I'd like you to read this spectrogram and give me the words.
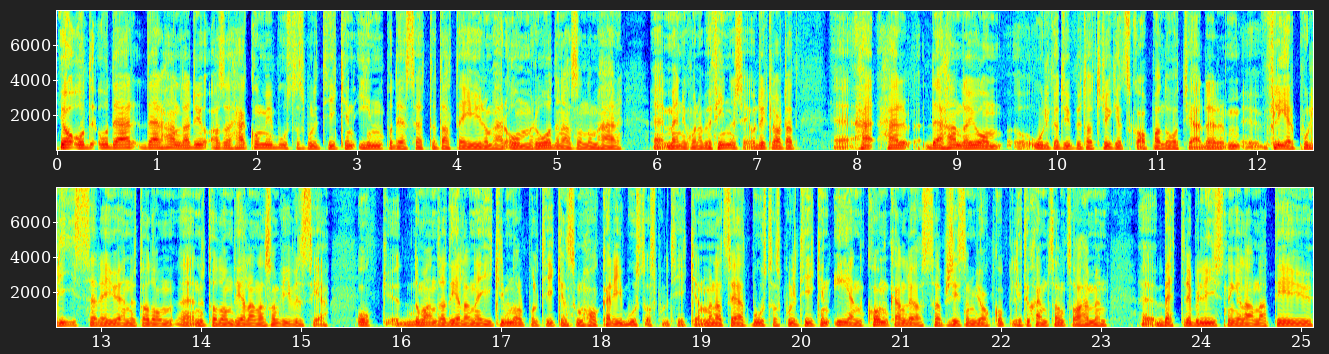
Ja, och, och där, där handlar det ju, alltså här kommer ju bostadspolitiken in på det sättet att det är ju de här områdena som de här eh, människorna befinner sig. Och det är klart att eh, här, här, det handlar ju om eh, olika typer av trygghetsskapande åtgärder. Eh, fler poliser är ju en av de, eh, en av de delarna som vi vill se. Och de andra delarna i kriminalpolitiken som hakar i bostadspolitiken. Men att säga att bostadspolitiken enkom kan lösa, precis som Jakob lite skämtsamt sa här, men eh, bättre belysning eller annat, det är ju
